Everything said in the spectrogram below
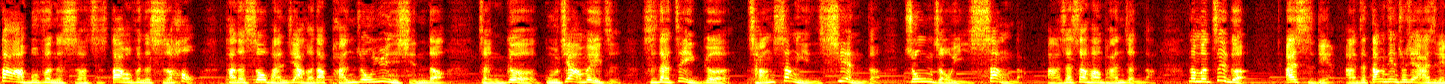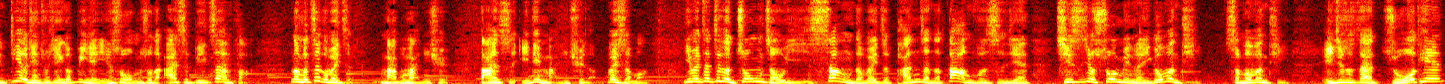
大部分的时候，大部分的时候，它的收盘价和它盘中运行的整个股价位置是在这个长上影线的中轴以上的啊，在上方盘整的。那么这个 S 点啊，在当天出现 S 点，第二天出现一个 B 点，也就是我们说的 SB 战法。那么这个位置买不买进去？答案是一定买进去的。为什么？因为在这个中轴以上的位置盘整的大部分时间，其实就说明了一个问题，什么问题？也就是在昨天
